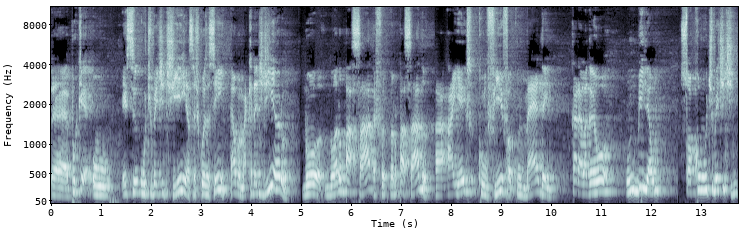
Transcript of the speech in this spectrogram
É, porque o, esse Ultimate Team, essas coisas assim, é uma máquina de dinheiro. No, no ano passado, acho que foi ano passado, a, a EA com FIFA, com Madden, cara, ela ganhou um bilhão só com o Ultimate Team.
